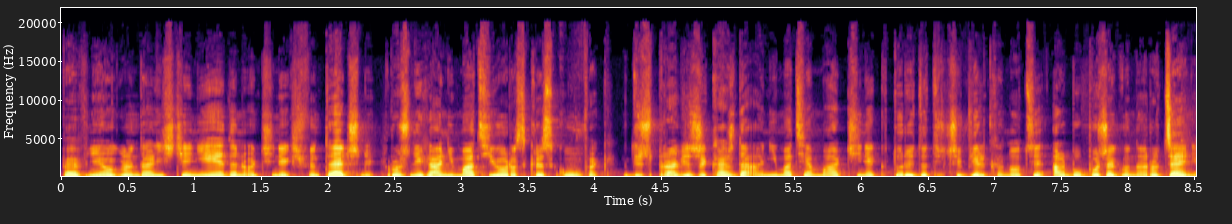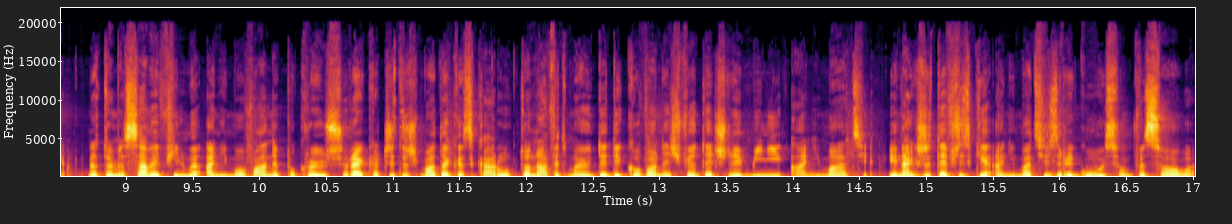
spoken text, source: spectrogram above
Pewnie oglądaliście nie jeden odcinek świąteczny, różnych animacji oraz kreskówek, gdyż prawie że każda animacja ma odcinek, który dotyczy Wielkanocy albo Bożego Narodzenia. Natomiast same filmy animowane pokroju Shreka czy też Madagaskaru to nawet mają dedykowane świąteczne mini animacje. Jednakże te wszystkie animacje z reguły są wesołe.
